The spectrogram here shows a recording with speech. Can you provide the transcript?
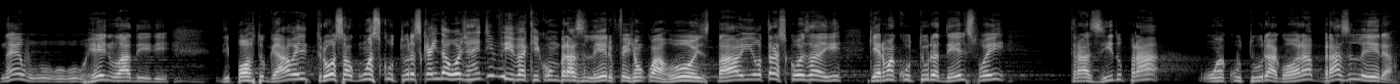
né, o, o reino lá de, de de Portugal, ele trouxe algumas culturas que ainda hoje a gente vive aqui como brasileiro, feijão com arroz e tal, e outras coisas aí, que era uma cultura deles, foi trazido para uma cultura agora brasileira.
